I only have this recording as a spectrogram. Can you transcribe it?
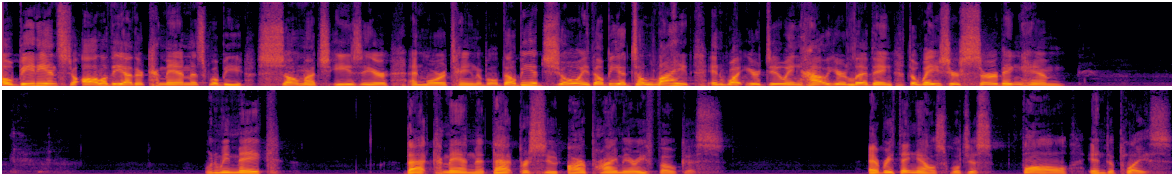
obedience to all of the other commandments will be so much easier and more attainable. There'll be a joy, there'll be a delight in what you're doing, how you're living, the ways you're serving Him. When we make that commandment, that pursuit, our primary focus, everything else will just fall into place.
